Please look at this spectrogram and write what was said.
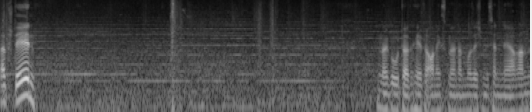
Bleib stehen. Na gut, dann hilft auch nichts mehr. Dann muss ich ein bisschen näher ran.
